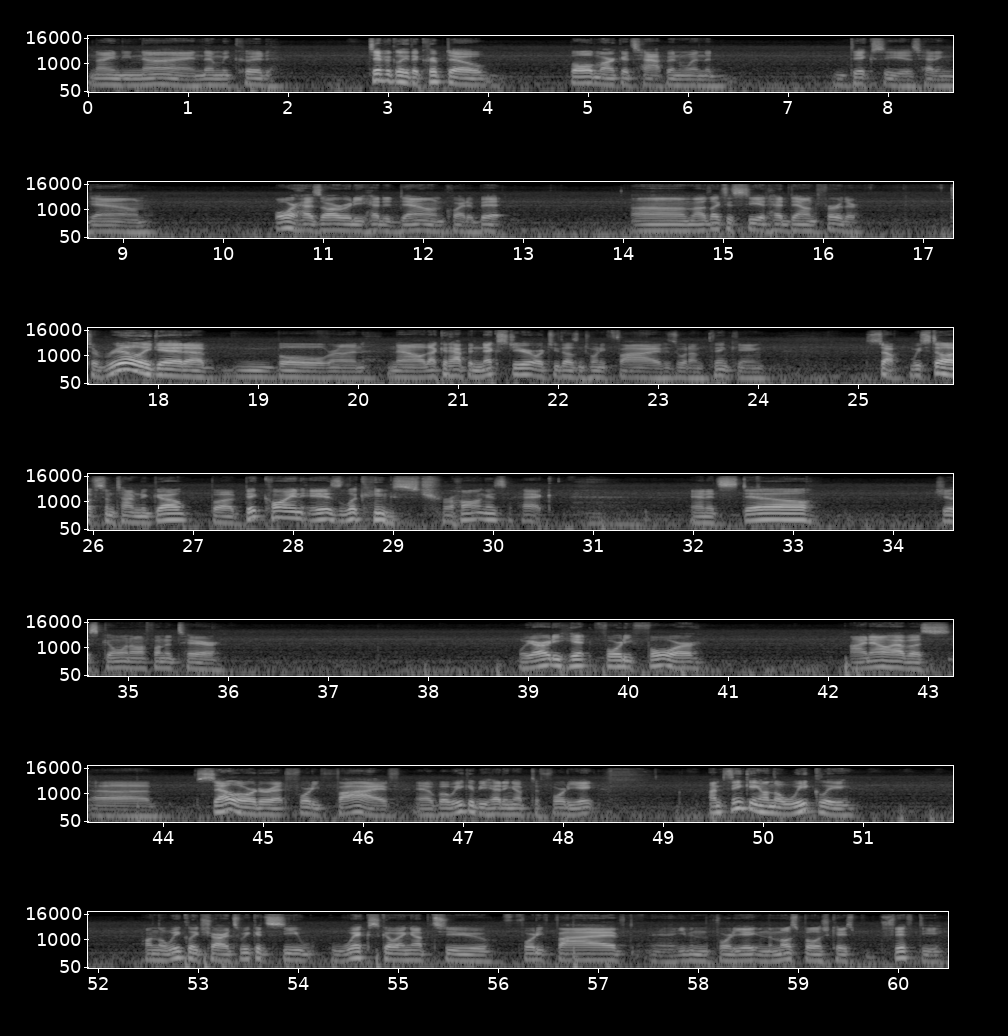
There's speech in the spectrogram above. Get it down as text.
99, then we could, typically the crypto bull markets happen when the Dixie is heading down or has already headed down quite a bit. Um, I'd like to see it head down further to really get a bull run. Now, that could happen next year or 2025 is what I'm thinking. So, we still have some time to go, but Bitcoin is looking strong as heck. And it's still just going off on a tear. We already hit 44. I now have a uh, sell order at 45, uh, but we could be heading up to 48. I'm thinking on the weekly, on the weekly charts, we could see wicks going up to 45, uh, even 48, in the most bullish case, 50,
